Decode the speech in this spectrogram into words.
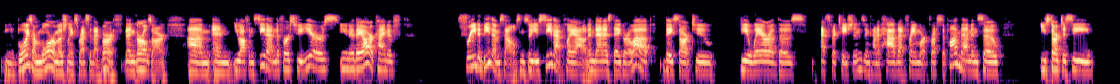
you know, boys are more emotionally expressive at birth than girls are. Um, and you often see that in the first few years, you know, they are kind of free to be themselves. And so you see that play out. And then as they grow up, they start to be aware of those expectations and kind of have that framework thrust upon them. And so you start to see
